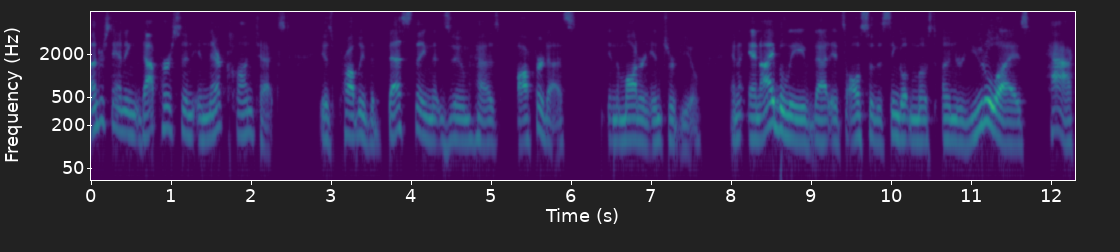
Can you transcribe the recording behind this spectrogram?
understanding that person in their context is probably the best thing that zoom has offered us in the modern interview. And, and i believe that it's also the single most underutilized hack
